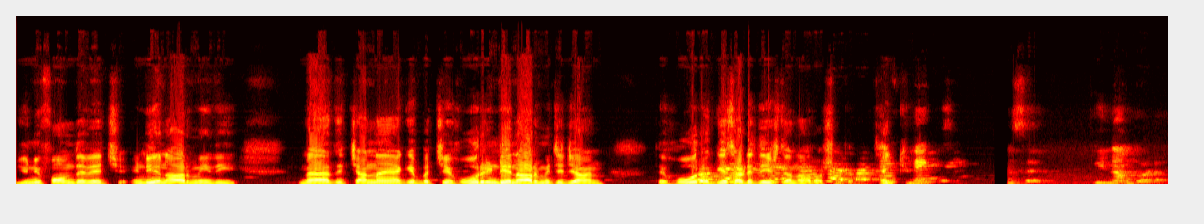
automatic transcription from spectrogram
ਯੂਨੀਫਾਰਮ ਦੇ ਵਿੱਚ ਇੰਡੀਅਨ ਆਰਮੀ ਦੀ। ਮੈਂ ਤੇ ਚਾਹਨਾ ਹਾਂ ਕਿ ਬੱਚੇ ਹੋਰ ਇੰਡੀਅਨ ਆਰਮੀ 'ਚ ਜਾਣ ਤੇ ਹੋਰ ਅੱਗੇ ਸਾਡੇ ਦੇਸ਼ ਦਾ ਨਾਮ ਰੋਸ਼ਨ ਕਰਨ। ਥੈਂਕ ਯੂ ਕੀ ਨਾਮ ਤੁਹਾਡਾ?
